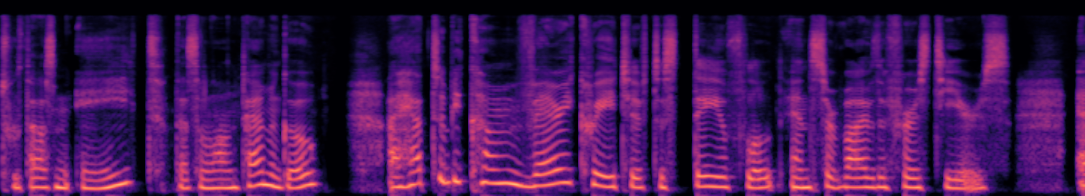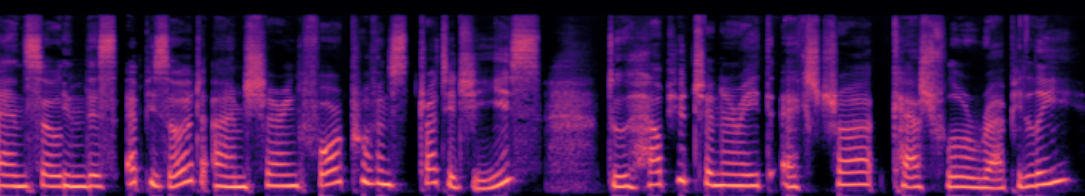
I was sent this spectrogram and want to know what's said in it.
2008, that's a long time ago, I had to become very creative to stay afloat and survive the first years. And so in this episode, I'm sharing four proven strategies to help you generate extra cash flow rapidly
